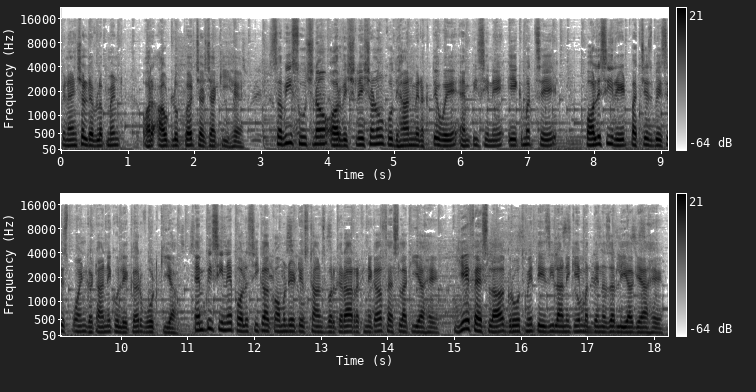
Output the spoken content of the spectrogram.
फाइनेंशियल डेवलपमेंट और आउटलुक पर चर्चा की है। सभी सूचनाओं और विश्लेषणों को ध्यान में रखते हुए एमपीसी ने एकमत से पॉलिसी रेट 25 बेसिस पॉइंट घटाने को लेकर वोट किया। एमपीसी ने पॉलिसी का अकोमोडेटिव स्टांस बरकरार रखने का फैसला किया है। ये फैसला ग्रोथ में तेज़ी लाने के मद्देनजर लिया गया है।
